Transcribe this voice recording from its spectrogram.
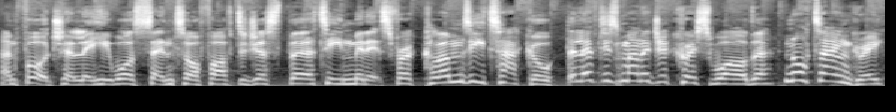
Unfortunately, he was sent off after just 13 minutes for a clumsy tackle that left his manager Chris Wilder not angry,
